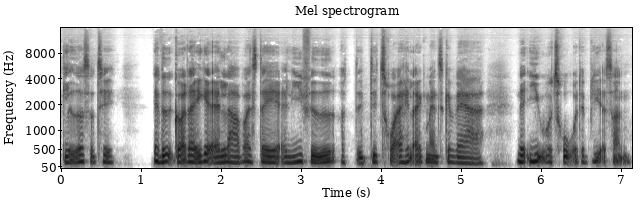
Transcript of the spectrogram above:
glæder sig til. Jeg ved godt, at ikke alle arbejdsdage er lige fede, og det, det tror jeg heller ikke, man skal være naiv og tro, at det bliver sådan.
